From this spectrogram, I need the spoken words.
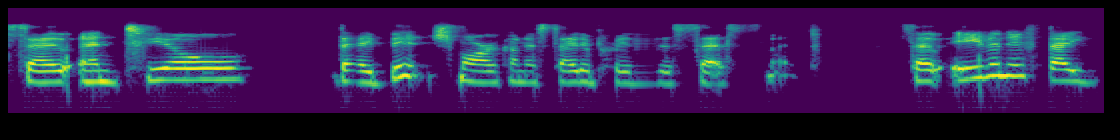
So until they benchmark on a state approved assessment. So even if they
